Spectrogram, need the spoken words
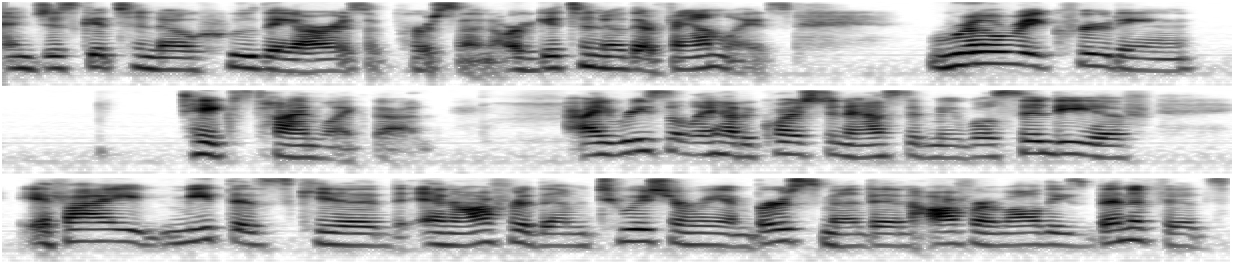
and just get to know who they are as a person or get to know their families real recruiting takes time like that. I recently had a question asked of me, well, Cindy, if if I meet this kid and offer them tuition reimbursement and offer them all these benefits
